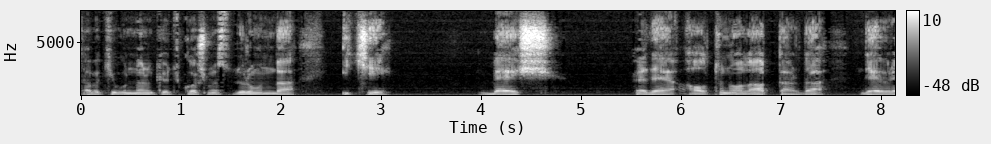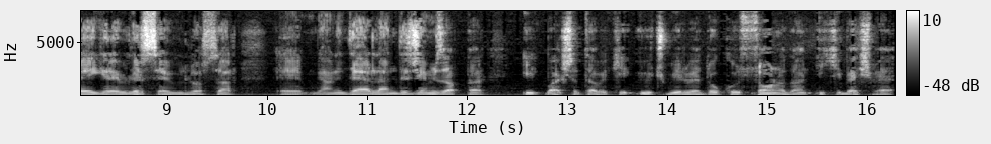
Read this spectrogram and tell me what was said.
Tabii ki bunların kötü koşması durumunda 2, 5 ve de 6 nolu atlar da devreye girebilir sevgili dostlar. Ee, yani değerlendireceğimiz atlar ilk başta tabii ki 3, 1 ve 9 sonradan 2, 5 ve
